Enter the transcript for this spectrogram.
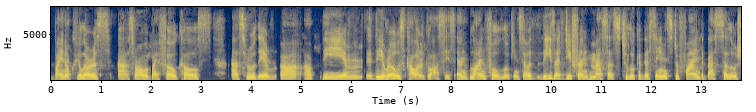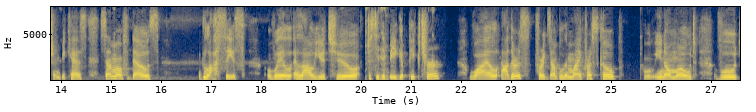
binoculars, uh, through our bifocals, uh, through the uh, uh, the um, the rose-colored glasses, and blindfold looking. So these are different methods to look at the things to find the best solution. Because some of those glasses will allow you to to see the bigger picture, while others, for example, the microscope you know mode would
